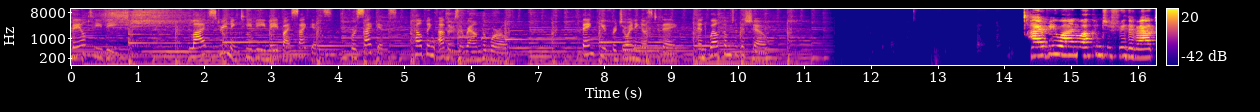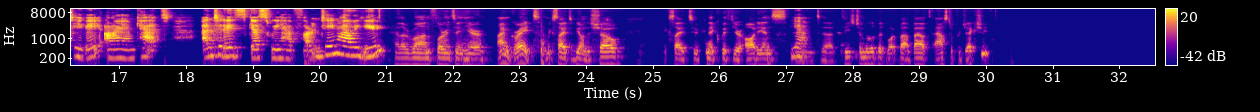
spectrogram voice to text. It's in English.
the Veil TV. Live streaming TV made by psychics, for psychics, helping others around the world. Thank you for joining us today, and welcome to the show. Hi everyone, welcome to Through the Veil TV. I am Kat, and today's guest we have Florentin. How are you? Hello everyone, Florentin here. I'm great. I'm excited to be on the show. Excited to connect with your audience Yeah. and uh, teach them a little bit about astral projection.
